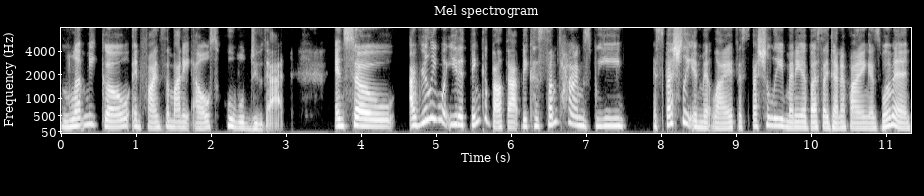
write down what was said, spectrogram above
let me go and find somebody else who will do that. And so I really want you to think about that because sometimes we, especially in midlife, especially many of us identifying as women,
